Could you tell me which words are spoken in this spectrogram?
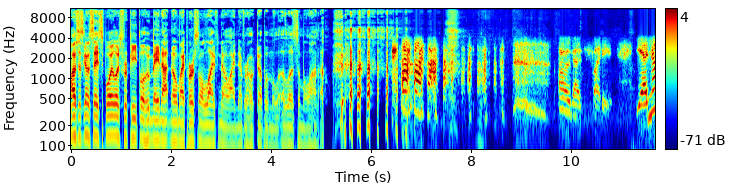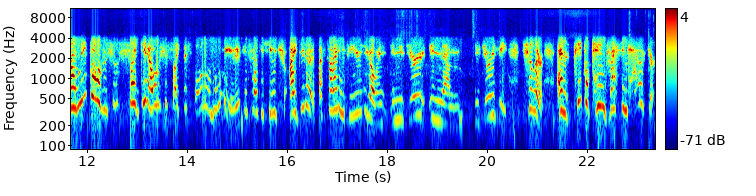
I was just gonna say spoilers for people who may not know my personal life. No, I never hooked up with Mel- Alyssa Milano. Oh, that's funny. Yeah, no, Meatballs is just like you know, it's just like this little movie. It just has a huge. I did a, a signing a few years ago in in New Jer in um, New Jersey, Chiller, and people came dressed in character.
